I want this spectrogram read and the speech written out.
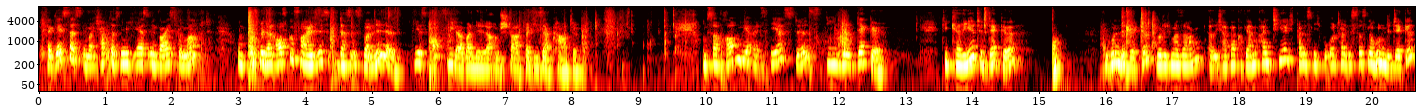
Ich vergesse das immer. Ich habe das nämlich erst in weiß gemacht. Und was mir dann aufgefallen ist, das ist Vanille. Hier ist auch wieder Vanille am Start bei dieser Karte. Und zwar brauchen wir als erstes diese Decke. Die karierte Decke, Hundedecke, würde ich mal sagen. Also ich habe ja, wir haben kein Tier, ich kann es nicht beurteilen. Ist das eine Hundedecke?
